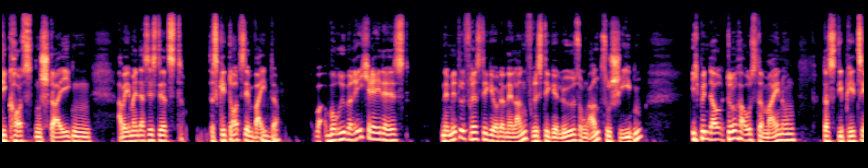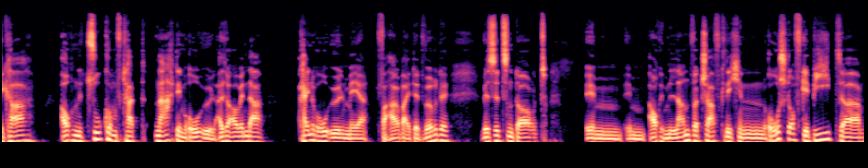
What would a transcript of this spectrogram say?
die Kosten steigen. Aber ich meine, das ist jetzt, das geht trotzdem weiter. Mhm. Worüber ich rede, ist, eine mittelfristige oder eine langfristige Lösung anzuschieben. Ich bin da durchaus der Meinung, dass die PCK auch eine Zukunft hat nach dem Rohöl. Also auch wenn da kein Rohöl mehr verarbeitet würde. Wir sitzen dort im, im, auch im landwirtschaftlichen Rohstoffgebiet. Äh,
